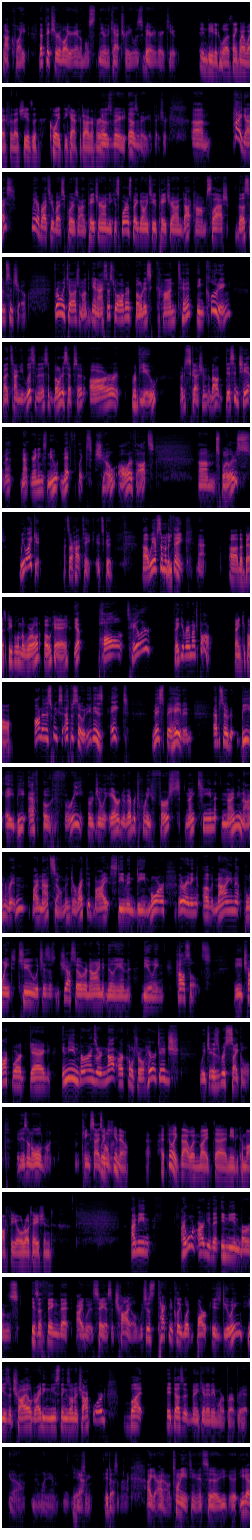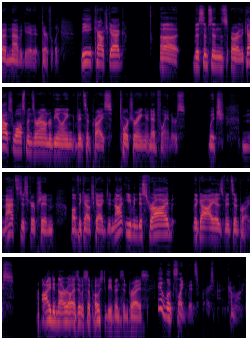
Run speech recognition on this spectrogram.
not quite. That picture of all your animals near the cat tree was very, very cute. Indeed, it was. Thank my wife for that. She is a, quite the cat photographer. That was very that was a very good picture. Um, hi guys. We are brought to you by supporters on Patreon. You can support us by going to patreon.com slash the Simpson Show. For only two dollars a month, gain access to all of our bonus content, including, by the time you listen to this, a bonus episode, our review, our discussion about Disenchantment, Matt Groening's new Netflix show, all our thoughts. Um, spoilers, we like it. That's our hot take. It's good. Uh, we have someone to thank, Matt. Uh, the best people in the world? Okay. Yep. Paul Taylor. Thank you very much, Paul. Thank you, Paul. On to this week's episode. It is 8, Misbehavin', episode BABF03, originally aired November 21st, 1999, written by Matt Selman, directed by Steven Dean Moore, the rating of 9.2, which is just over 9 million viewing households. The chalkboard gag, Indian burns are not our cultural heritage, which is recycled. It is an old one from King Size Which, Homer. you know, I- feel like that one might uh, need to come off the old rotation. I mean, I won't argue that Indian burns is a thing that I would say as a child, which is technically what Bart is doing. He is a child writing these things on a chalkboard, but it doesn't make it any more appropriate, you know, when you're Yeah. using it doesn't matter. I, I don't know, 2018. It's uh you you got to navigate it carefully. The couch gag uh the Simpsons are on the couch, Wall spins around revealing Vincent Price torturing Ned Flanders, which Matt's description of the couch gag did not even describe the guy as Vincent Price. I did not realize it was supposed to be Vincent Price. It looks like Vincent Price, man. Come on.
